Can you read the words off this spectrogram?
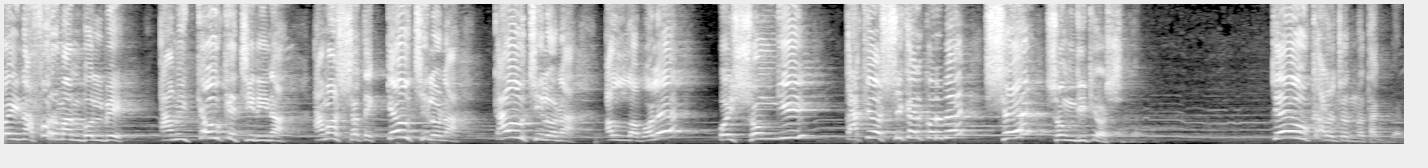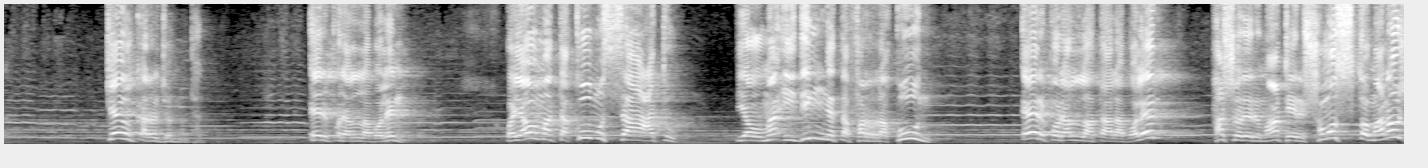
ওই নাফরমান বলবে, আমি কাউকে চিনি না, আমার সাথে কেউ ছিল না, কেউ ছিল না। আল্লাহ বলে, ওই সঙ্গী তাকে অস্বীকার করবে, সে সঙ্গীকে অস্বীকার কেউ কারোর জন্য থাকবে না, কেউ কারও জন্য থাকবে। এরপরে আল্লাহ বলেন ইয়াতাফাররাকুন। এরপর আল্লাহ বলেন হাসরের মাঠের সমস্ত মানুষ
